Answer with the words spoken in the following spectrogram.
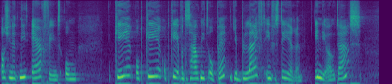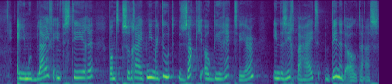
als je het niet erg vindt om keer op keer op keer, want het houdt niet op, hè? je blijft investeren in die OTA's. En je moet blijven investeren, want zodra je het niet meer doet, zak je ook direct weer in de zichtbaarheid binnen de OTA's.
